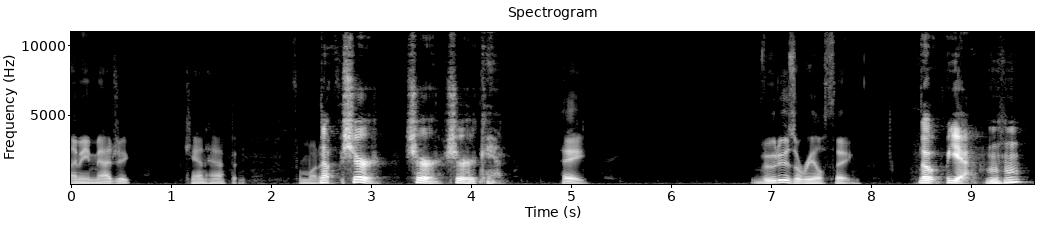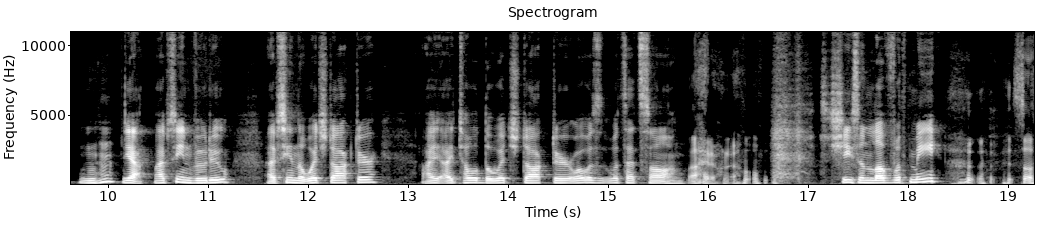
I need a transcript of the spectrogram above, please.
I mean, magic can happen, from what. No, I've- sure, sure, sure it can. Hey, voodoo's a real thing. Oh, yeah. Mm hmm. Mm hmm. Yeah. I've seen voodoo. I've seen the witch doctor. I, I told the witch doctor, what was, what's that song? I don't know. She's in love with me. so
